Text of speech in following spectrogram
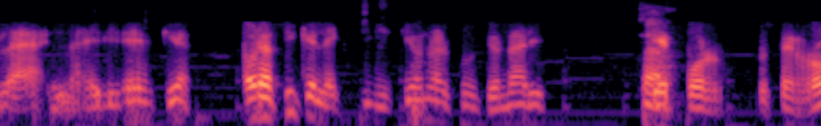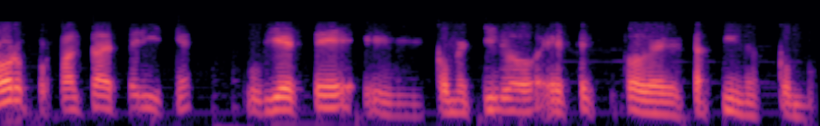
pues la, evidencia, ahora sí que la exhibición al funcionario que por pues, error, por falta de pericia, hubiese eh, cometido este tipo de desatinos, como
